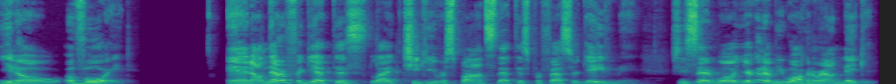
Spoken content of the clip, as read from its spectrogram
you know, avoid? And I'll never forget this like cheeky response that this professor gave me she said, Well, you're going to be walking around naked,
